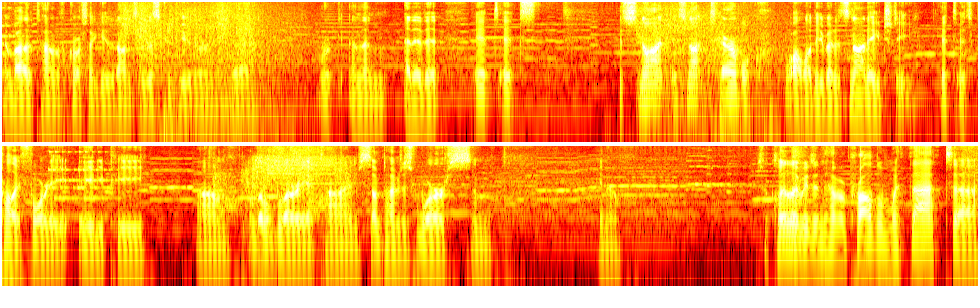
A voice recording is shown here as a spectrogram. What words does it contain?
and by the time, of course, I get it onto this computer and uh, and then edit it, it it's it's not it's not terrible quality, but it's not HD. It, it's probably 40 80p, um, a little blurry at times. Sometimes it's worse, and you know so clearly we didn't have a problem with that uh,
